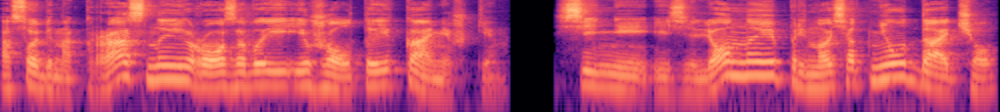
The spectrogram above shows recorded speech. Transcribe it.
особенно красные, розовые и желтые камешки. Синие и зеленые приносят неудачу,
